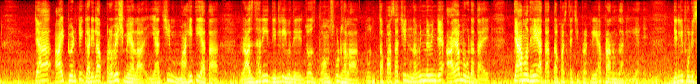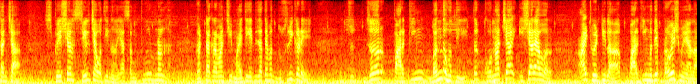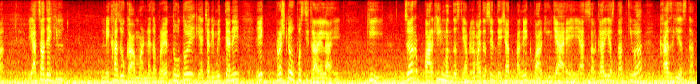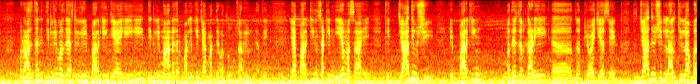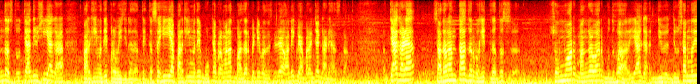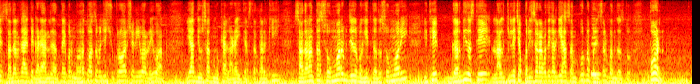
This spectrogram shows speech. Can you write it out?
त्या आय ट्वेंटी गाडीला प्रवेश मिळाला याची माहिती आता राजधानी दिल्लीमध्ये जो बॉम्बस्फोट झाला तो तपासाचे नवीन नवीन जे आयाम उघडत आहे त्यामध्ये आता तपासण्याची प्रक्रिया प्रारंभ झालेली आहे. दिल्ली पोलिसांच्या स्पेशल सेलच्या वतीनं या संपूर्ण घटनाक्रमांची माहिती घेतली जाते. पण दुसरीकडे जर पार्किंग बंद होती तर कोणाच्या इशाऱ्यावर आय ट्वेंटीला पार्किंगमध्ये प्रवेश मिळाला याचा देखील लेखाजोखा मांडण्याचा प्रयत्न होतोय याच्या निमित्ताने एक प्रश्न उपस्थित राहिलेला आहे की जर पार्किंग बंद असते आपल्याला माहीत असेल देशात अनेक पार्किंग ज्या आहे या सरकारी असतात किंवा खाजगी असतात. राजधानी दिल्लीमध्ये असलेली ही पार्किंग जी आहे ही ही दिल्ली महानगरपालिकेच्या माध्यमातून चालवली जाते. या पार्किंगसाठी नियम असा आहे की ज्या दिवशी ही पार्किंग मध्ये जर गाडी जर ठेवायची असेल तर ज्या दिवशी लाल किल्ला बंद असतो त्या दिवशी या गा पार्किंगमध्ये प्रवेश दिला जाते. तसंही या पार्किंगमध्ये मोठ्या प्रमाणात बाजारपेठेमध्ये असलेल्या अनेक व्यापाऱ्यांच्या गाड्या असतात. त्या गाड्या साधारणतः जर बघितलं तर स- सोमवार मंगळवार बुधवार या गा दिव दिवसांमध्ये साधारणतः इथे गाड्या आणल्या जात नाही पण महत्त्वाचं म्हणजे शुक्रवार शनिवार रविवार या दिवसात मोठ्या गाड्या इथे असतात. कारण की साधारणतः सोमवार जर बघितलं तर सोमवारी इथे गर्दी असते लाल किल्ल्याच्या परिसरामध्ये कारण की हा संपूर्ण परिसर बंद असतो. पण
